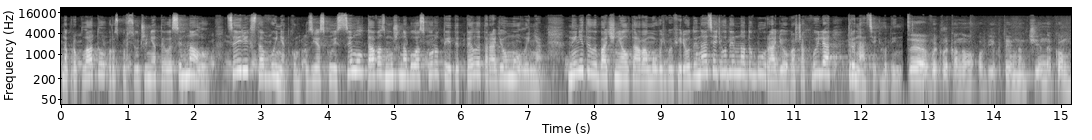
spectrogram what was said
на проплату розповсюдження телесигналу. Цей рік став винятком. У зв'язку із цим Алтава змушена була скоротити теле та радіомовлення. Нині телебачення Алтава мовить в ефірі 11 годин на добу, радіо Ваша хвиля 13 годин. Це викликано об'єктивним чинником,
